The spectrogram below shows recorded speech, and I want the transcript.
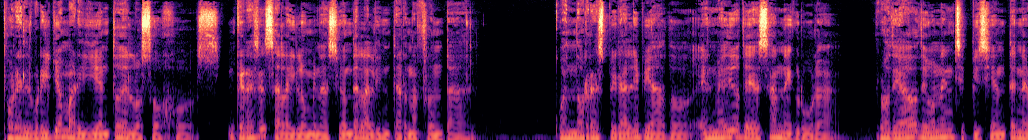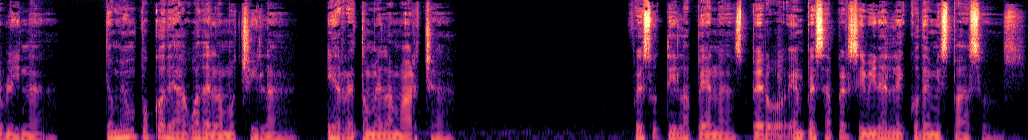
por el brillo amarillento de los ojos, gracias a la iluminación de la linterna frontal. Cuando respiré aliviado en medio de esa negrura, rodeado de una incipiente neblina, tomé un poco de agua de la mochila y retomé la marcha. Fue sutil apenas, pero empecé a percibir el eco de mis pasos.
